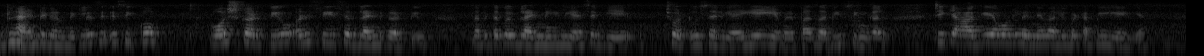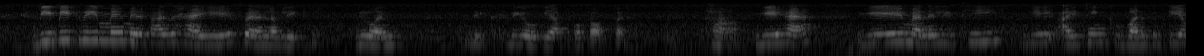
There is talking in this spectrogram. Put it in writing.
ब्लेंड करने के लिए सिर्फ़ इसी को वॉश करती हूँ और इसी से ब्लेंड करती हूँ। मतलब अभी तक कोई ब्लेंड नहीं लिया है, सिर्फ़ ये। छोटू से लिया है यही है मेरे पास अभी सिंगल ठीक है, आगे और लेने वाली बट अभी यही है। बीबी क्रीम में मेरे पास है ये फेयर एंड लवली की ग्लोन दिख रही होगी आपको प्रॉपर हाँ ये है। ये मैंने ली थी, ये आई थिंक वन फिफ्टी या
